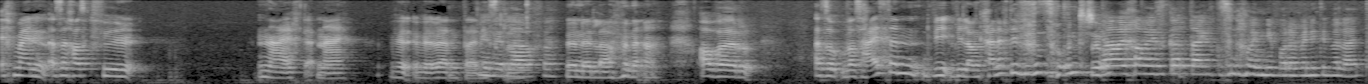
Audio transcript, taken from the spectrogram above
ich meine, also ich habe das Gefühl, nein, ich glaube, nein. wir, wir werden Wir Trainings nicht laufen. Wir nicht laufen, nein. Aber, also was heisst denn, wie, wie lange kenne ich die Person schon? Ja, ich habe mir jetzt gerade gedacht, das noch irgendwie vorher bin ich überlegt.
